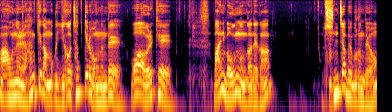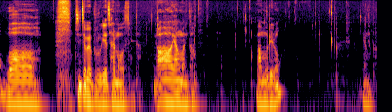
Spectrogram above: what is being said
아 오늘 한 끼도 안 먹고 이거 첫 끼로 먹는데 와 왜 이렇게 많이 먹은 건가 내가? 진짜 배부른데요? 와 진짜 배부르게 잘 먹었습니다. 아양 많다. 마무리로. 양파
